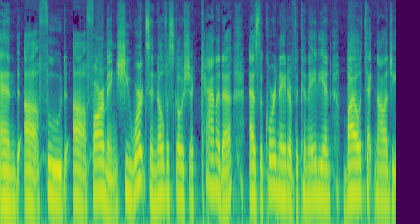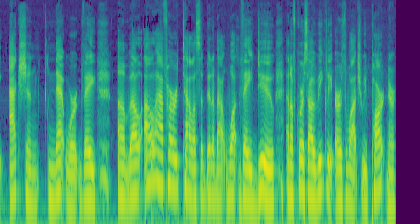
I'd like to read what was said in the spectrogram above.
and uh, food uh, farming. She works in Nova Scotia, Canada, as the coordinator of the Canadian Biotechnology Action Network. They, um, well, I'll have her tell us a bit about what they do. And of course, our weekly Earth Watch, we partner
